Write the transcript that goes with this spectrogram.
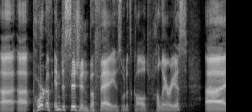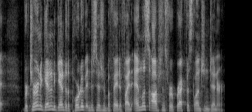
uh, uh, Port of Indecision Buffet is what it's called. Hilarious. Return again and again to the Port of Indecision Buffet to find endless options for breakfast, lunch, and dinner.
